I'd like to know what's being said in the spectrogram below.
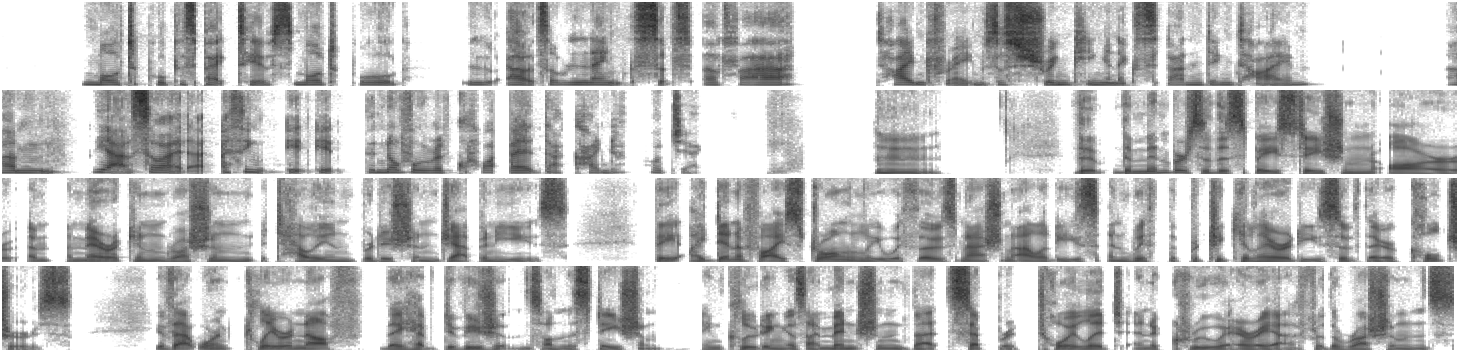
multiple perspectives, multiple uh, sort of lengths of, of uh, time frames of shrinking and expanding time. Um, yeah, so I, I think it, it the novel required that kind of project. Hmm. The the members of the space station are um, American, Russian, Italian, British, and Japanese. They identify strongly with those nationalities and with the particularities of their cultures. If that weren't clear enough, they have divisions on the station, including, as I mentioned, that separate toilet and a crew area for the Russians.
